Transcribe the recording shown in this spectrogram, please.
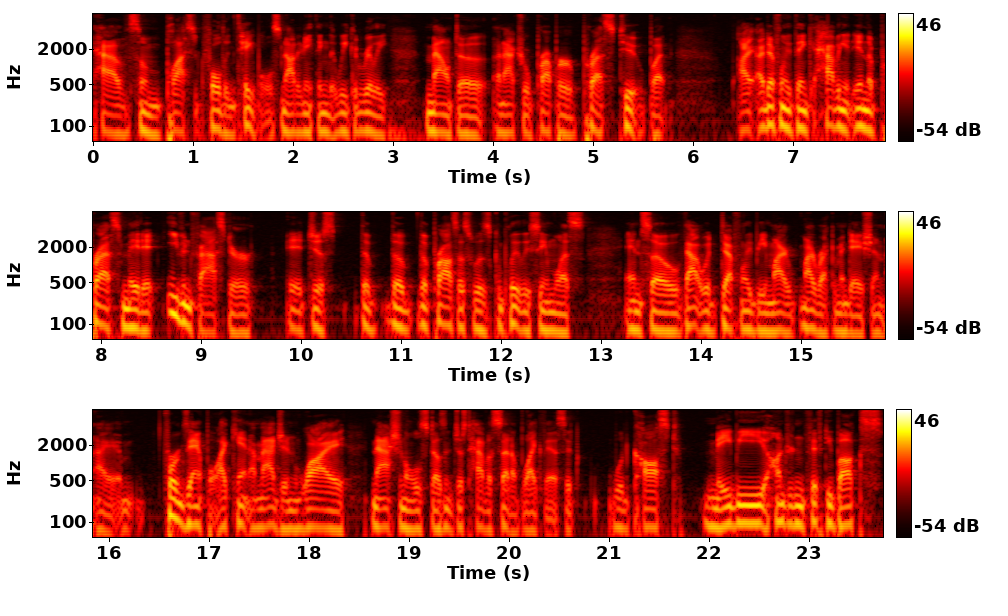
have some plastic folding tables, not anything that we could really mount a, an actual proper press to. But I, I definitely think having it in the press made it even faster. It just the the the process was completely seamless, and so that would definitely be my my recommendation. I, for example, I can't imagine why Nationals doesn't just have a setup like this. It would cost maybe 150 bucks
